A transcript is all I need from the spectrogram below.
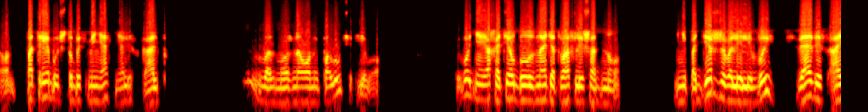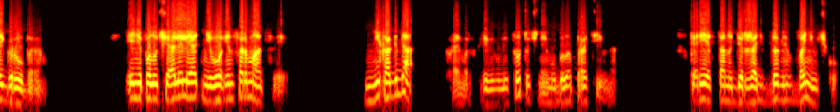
Он потребует, чтобы с меня сняли скальп. Возможно, он и получит его. Сегодня я хотел бы узнать от вас лишь одно. Не поддерживали ли вы связи с Айгрубером? И не получали ли от него информации? Никогда! Хаймер скривил лицо, точно ему было противно скорее станут держать в доме вонючку.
